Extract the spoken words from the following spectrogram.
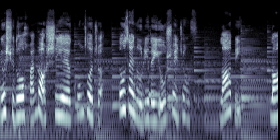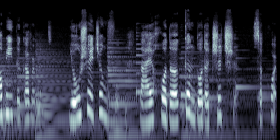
有许多环保事业工作者都在努力的游说政府，lobby，lobby the government，游说政府来获得更多的支持，support。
